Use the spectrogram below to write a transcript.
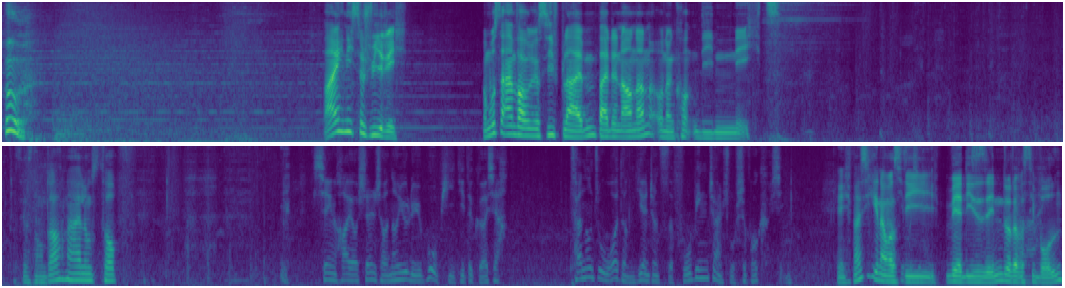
Puh. War eigentlich nicht so schwierig. Man musste einfach aggressiv bleiben bei den anderen und dann konnten die nichts. Das ist jetzt noch ein Drachenheilungstopf. Okay, ich weiß nicht genau, was die, wer die sind oder was die wollen.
